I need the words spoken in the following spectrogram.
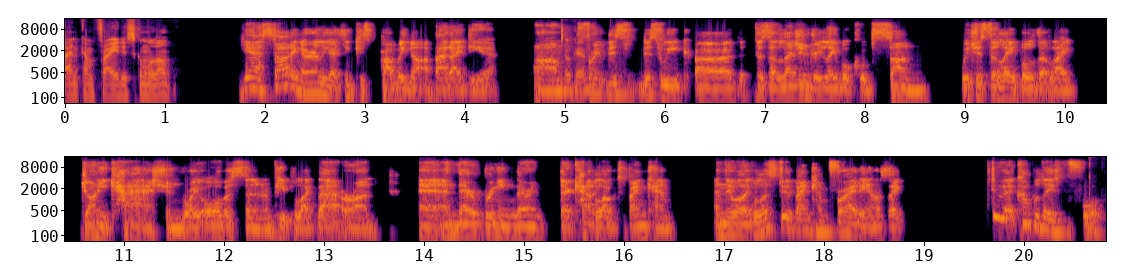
Bandcamp Fridays come along. Yeah, starting early I think is probably not a bad idea. Um, okay. For this this week, uh, there's a legendary label called Sun, which is the label that like Johnny Cash and Roy Orbison and people like that are on, and, they're bringing their their catalog to Bandcamp. And they were like, "Well, let's do a Bandcamp Friday," and I was like, do it a couple days before.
